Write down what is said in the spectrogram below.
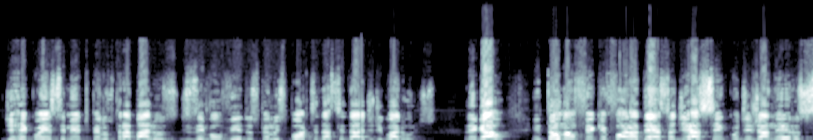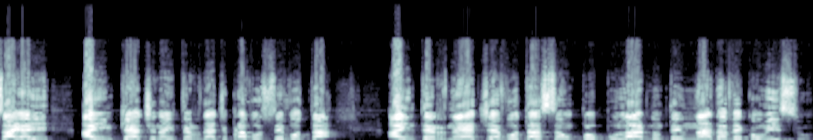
de reconhecimento pelos trabalhos desenvolvidos pelo esporte da cidade de Guarulhos. Legal? Então não fique fora dessa. Dia 5 de janeiro sai aí a enquete na internet para você votar. A internet é votação popular, não tenho nada a ver com isso.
